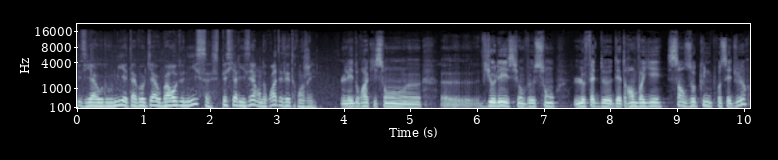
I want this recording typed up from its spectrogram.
Zia Ouloumi est avocat au barreau de Nice, spécialisé en droit des étrangers. Les droits qui sont euh, euh, violés, si on veut, sont le fait d'être renvoyé sans aucune procédure,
